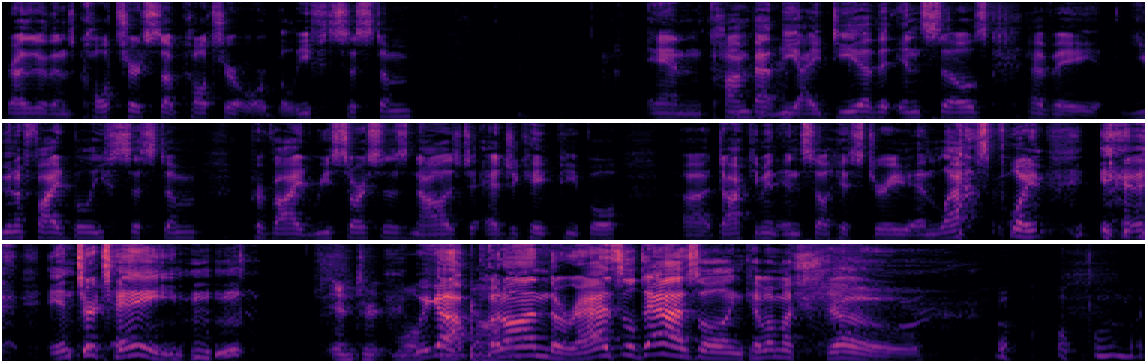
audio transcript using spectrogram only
rather than culture subculture or belief system. And combat the idea that incels have a unified belief system provide resources knowledge to educate people uh, document incel history and last point entertain Inter- well, we gotta put God. on the razzle dazzle and give them a show. Oh my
